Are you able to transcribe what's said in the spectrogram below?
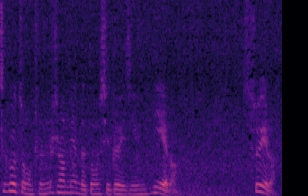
这个总成上面的东西都已经裂了、碎了。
